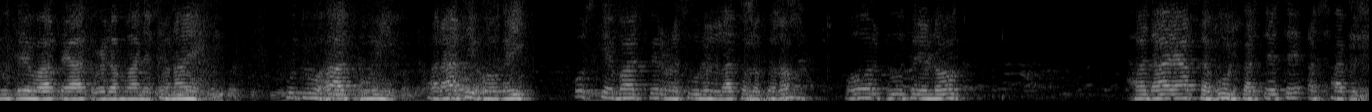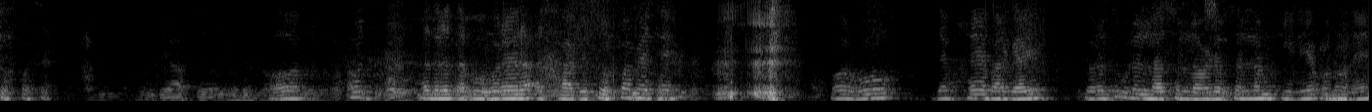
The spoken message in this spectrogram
دوسرے واقعات علماء نے سنائے۔ فتوحات ہوئی، فراخی ہو گئی۔ اس کے بعد پھر رسول اللہ صلی اللہ علیہ وسلم اور دوسرے لوگ ہدایہ قبول کرتے تھے اصحاب صفہ سے۔ اور خود حضرت ابو حریرہ اصحاب صفہ میں تھے۔ اور وہ جب خیبر گئے تو رسول اللہ صلی اللہ علیہ وسلم کے لیے انہوں نے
